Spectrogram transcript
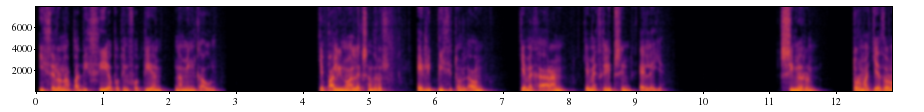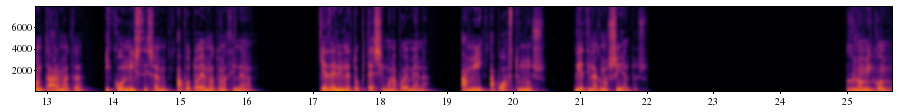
ήθελον να απαντηθεί από την φωτία να μην καούν». Και πάλι ο Αλέξανδρος ελυπήθη των λαών και με χαράν και με θλίψην έλεγε «Σήμερον των Μακεδόνων τα άρματα εικονίστησαν από το αίμα των Αθηναίων. Και δεν είναι το πτέσιμον από εμένα, αμή από αυτουνούς, δια την αγνωσία τους. Γνωμικών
